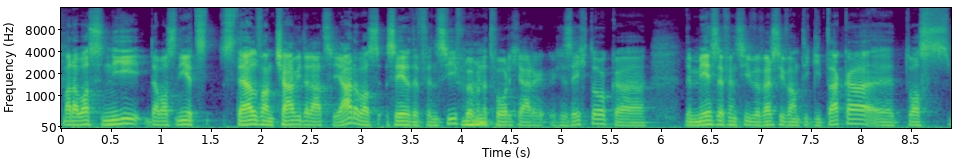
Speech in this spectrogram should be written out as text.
Maar dat was, niet, dat was niet het stijl van Xavi de laatste jaren. Dat was zeer defensief. We hebben het vorig jaar gezegd ook. eh, de meest defensieve versie van tiki-taka. Eh, het was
